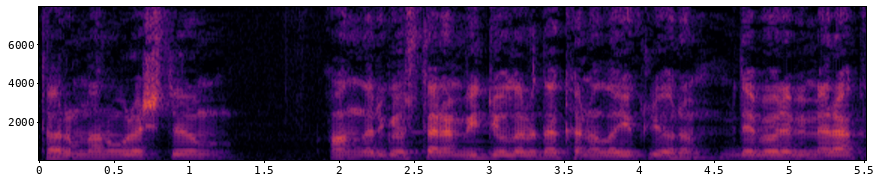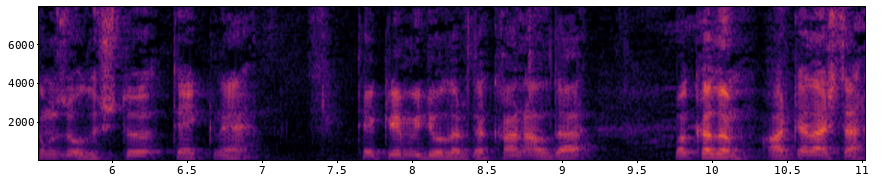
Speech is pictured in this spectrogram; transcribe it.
Tarımla uğraştığım anları gösteren videoları da kanala yüklüyorum. Bir de böyle bir merakımız oluştu. Tekne. Tekne videoları da kanalda. Bakalım arkadaşlar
